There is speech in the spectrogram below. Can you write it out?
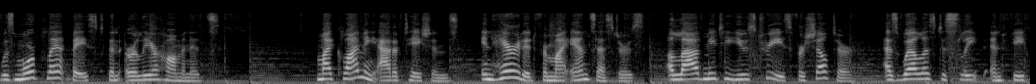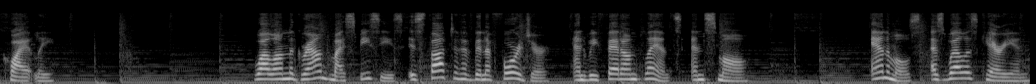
was more plant-based than earlier hominids. My climbing adaptations, inherited from my ancestors, allowed me to use trees for shelter, as well as to sleep and feed quietly. while on the ground my species is thought to have been a forager, and we fed on plants and small animals as well as carrion.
